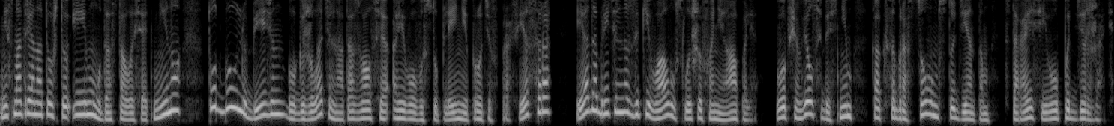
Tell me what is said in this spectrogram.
Несмотря на то, что и ему досталось от Нино, тот был любезен, благожелательно отозвался о его выступлении против профессора и одобрительно закивал, услышав о Неаполе. В общем, вел себя с ним как с образцовым студентом, стараясь его поддержать.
